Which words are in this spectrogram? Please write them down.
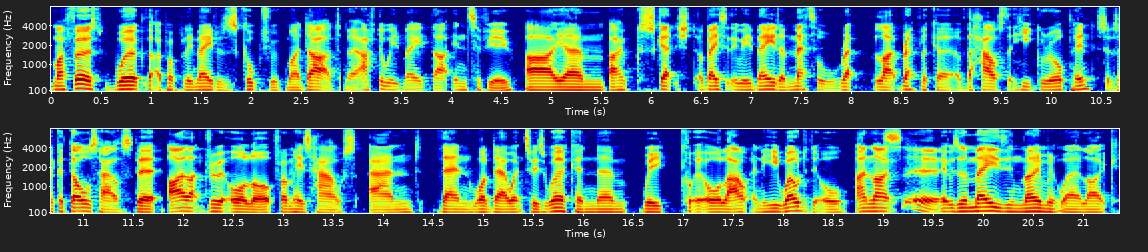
my first work that I properly made was a sculpture of my dad. After we made that interview, I um I sketched. uh, Basically, we made a metal rep, like replica of the house that he grew up in. So it was like a doll's house, but I like drew it all up from his house, and then one day I went to his work and um, we cut it all out, and he welded it all, and like Sick. it was an amazing moment where like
